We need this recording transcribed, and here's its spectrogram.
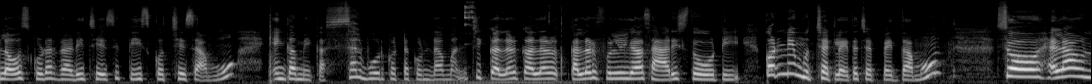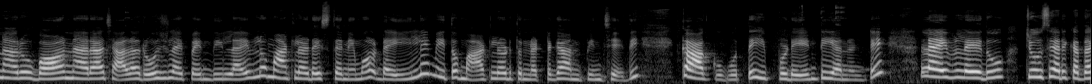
బ్లౌజ్ కూడా రెడీ చేసి తీసుకొచ్చేసాము. ఇంకా మీకు అస్సలు బోర్ కొట్టకుండా మంచి కలర్ కలర్ కలర్ఫుల్గా శారీస్ తోటి కొన్ని ముచ్చట్లు అయితే చెప్పేద్దాము. సో ఎలా ఉన్నారు? బాగున్నారా? చాలా రోజులు అయిపోయింది లైవ్లో మాట్లాడేస్తేనేమో డైలీ మీతో మాట్లాడుతున్నట్టుగా అనిపించేది. కాకపోతే ఇప్పుడు ఏంటి అని అంటే లైవ్ లేదు. చూశారు కదా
